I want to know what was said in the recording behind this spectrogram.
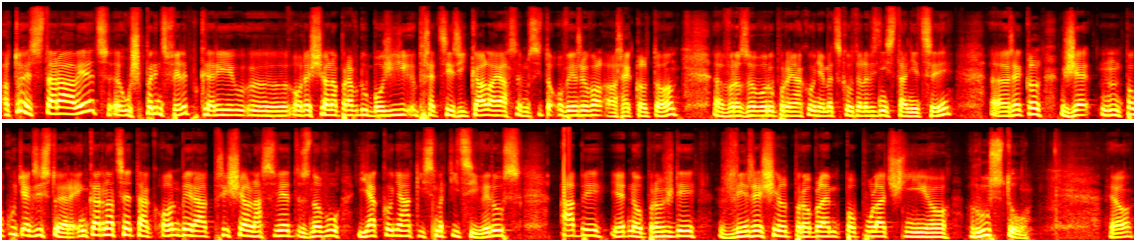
A to je stará věc. Už princ Filip, který uh, odešel na pravdu boží, přeci říkal, a já jsem si to ověřoval a řekl to v rozhovoru pro nějakou německou televizní stanici, uh, řekl, že hm, pokud existuje reinkarnace, tak on by rád přišel na svět znovu jako nějaký smrtící virus, aby jednou proždy vyřešil problém populačního růstu. Jo?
